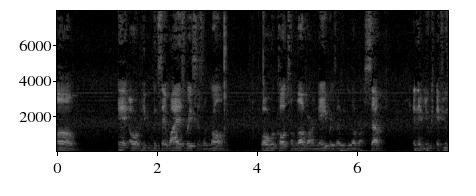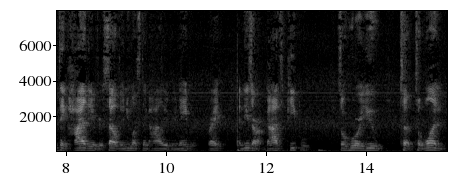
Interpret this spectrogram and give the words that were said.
Um, and, or people can say, why is racism wrong? Well, we're called to love our neighbors as we love ourselves. And if you if you think highly of yourself, then you must think highly of your neighbor, right? And these are God's people. So who are you to to one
